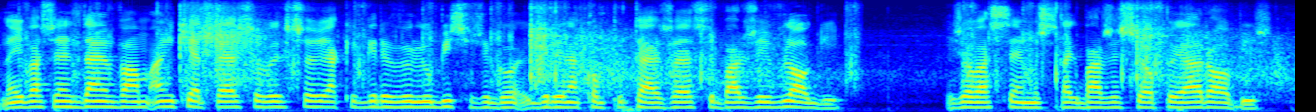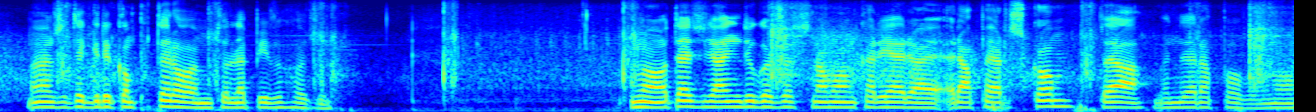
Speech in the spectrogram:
No i właśnie zdałem wam ankietę, czy wy chcecie, jakie gry wy lubicie, że go, gry na komputerze, czy bardziej vlogi. I że właśnie myślę, tak bardziej się opyla robisz. No, że te gry komputerowe mi to lepiej wychodzi. No, też ja niedługo zaczynam moją karierę raperską, to ja będę rapował, no.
